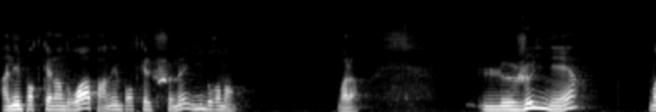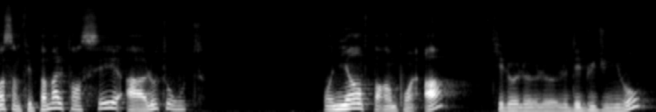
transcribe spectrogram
à n'importe quel endroit, par n'importe quel chemin, librement. Voilà. Le jeu linéaire, moi, ça me fait pas mal penser à l'autoroute. On y entre par un point A, qui est le début du niveau.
